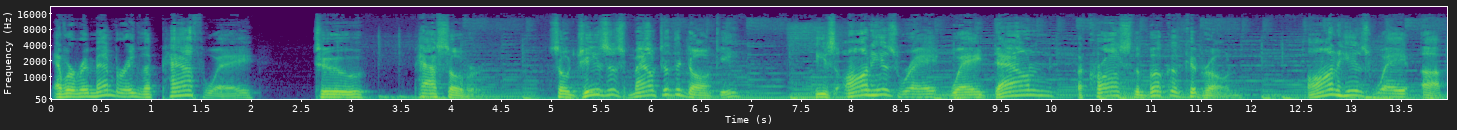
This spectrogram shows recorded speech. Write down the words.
and we're remembering the pathway to Passover. So Jesus mounted the donkey He's on his way, way down across the book of Kidron, on his way up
